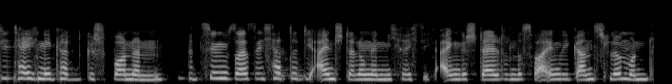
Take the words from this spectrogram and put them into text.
die Technik hat gesponnen. Beziehungsweise ich hatte die Einstellungen nicht richtig eingestellt und das war irgendwie ganz schlimm. Und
